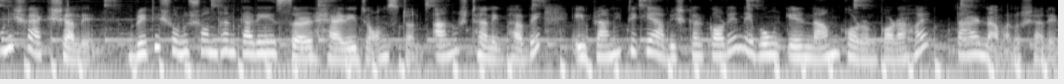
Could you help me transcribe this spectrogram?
উনিশশো এক সালে ব্রিটিশ অনুসন্ধানকারী স্যার হ্যারি জনস্টন আনুষ্ঠানিকভাবে এই প্রাণীটিকে আবিষ্কার করেন এবং এর নামকরণ করা হয় তার নামানুসারে।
